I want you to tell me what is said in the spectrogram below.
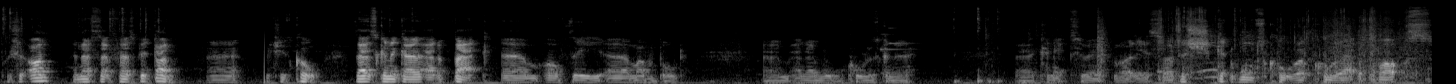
Push it on and that's that first bit done which is cool. That's going to go at the back um, of the uh, motherboard, um, and then water cooler is going to uh, connect to it like this. So I'll just get the water cooler, cooler out of the box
